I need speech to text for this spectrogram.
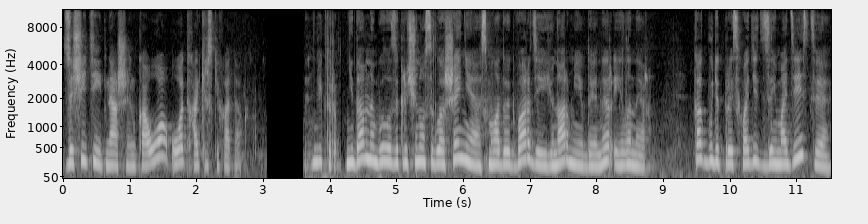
защитить наши НКО от хакерских атак. Виктор, недавно было заключено соглашение с молодой гвардией, юнармией в ДНР и ЛНР. Как будет происходить взаимодействие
